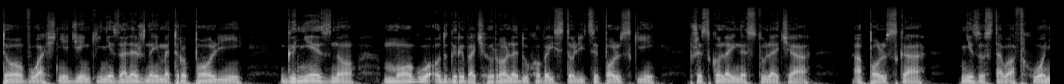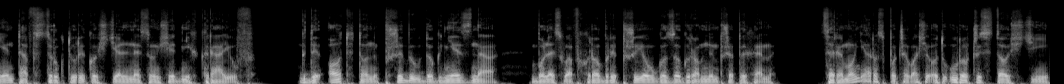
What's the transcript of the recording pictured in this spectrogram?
To właśnie dzięki niezależnej metropolii Gniezno mogło odgrywać rolę duchowej stolicy Polski przez kolejne stulecia, a Polska nie została wchłonięta w struktury kościelne sąsiednich krajów. Gdy Otton przybył do Gniezna, Bolesław Chrobry przyjął go z ogromnym przepychem. Ceremonia rozpoczęła się od uroczystości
